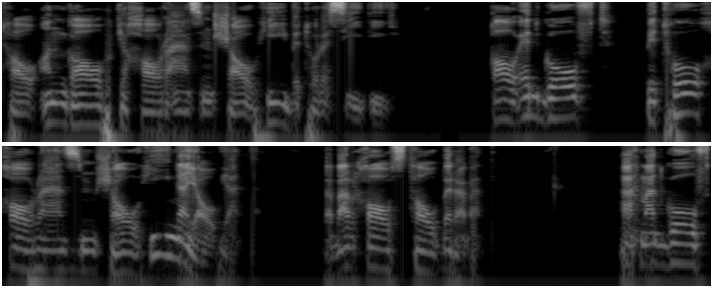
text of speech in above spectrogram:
تا آنگاه که خارزم شاهی به تو رسیدی. قائد گفت به تو خارزم شاهی نیاید و برخواست تا برود. احمد گفت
